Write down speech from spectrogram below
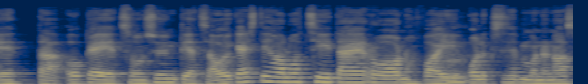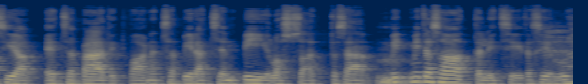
että okei, että se on synti, että sä oikeasti haluat siitä eroon, vai mm. oliko se semmoinen asia, että sä päätit vaan, että sä pidät sen piilossa, että sä, mm. mit, mitä sä ajattelit siitä silloin?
